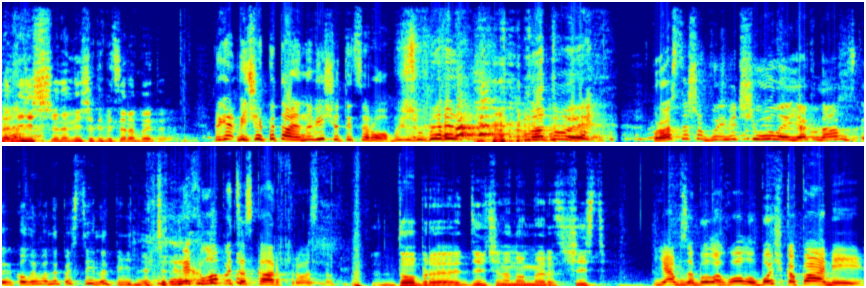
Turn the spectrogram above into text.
Навіщо? Навіщо тобі це робити? Прикинь, Він ще й питає, навіщо ти це робиш? В натурі. Просто щоб ви відчули, як нам, е, коли вони постійно підняті. Не хлопець, а скарб просто. Добре, дівчина номер шість. Я б забила голову бочка пабі.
